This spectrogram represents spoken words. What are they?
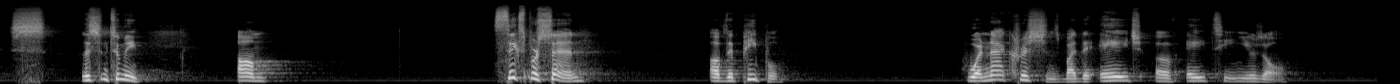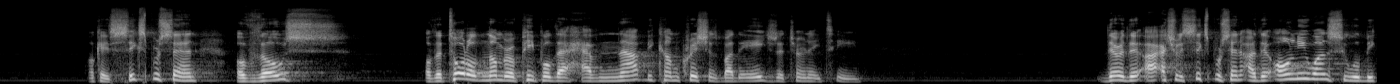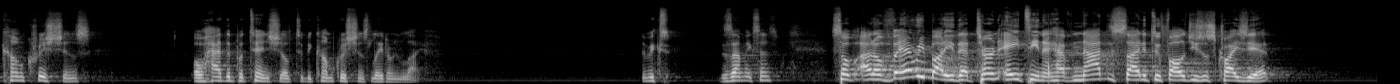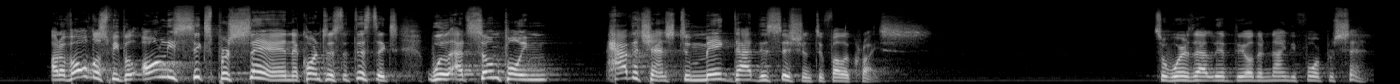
S- listen to me. Um, 6% of the people who are not Christians by the age of 18 years old Okay, 6% of those, of the total number of people that have not become Christians by the age they turn 18, they're the, uh, actually 6% are the only ones who will become Christians or had the potential to become Christians later in life. Makes, does that make sense? So, out of everybody that turned 18 and have not decided to follow Jesus Christ yet, Out of all those people, only 6%, according to the statistics, will at some point have the chance to make that decision to follow Christ. So, where does that leave the other 94%?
